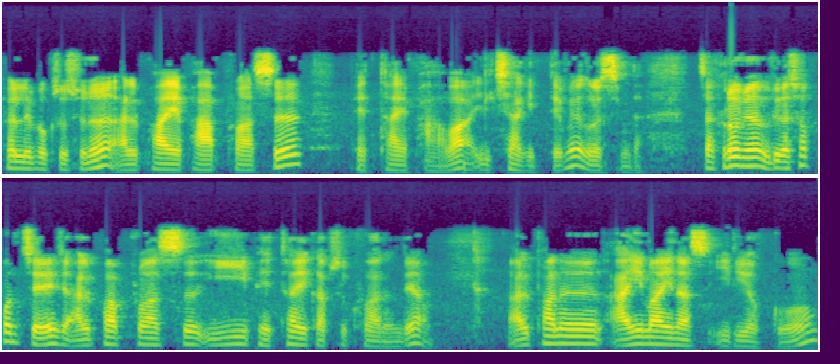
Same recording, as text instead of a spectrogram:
켤레복수수는 알파의 바 플러스 베타의 바와 일치하기 때문에 그렇습니다. 자, 그러면 우리가 첫 번째 이제 알파 플러스 2 베타의 값을 구하는데요. 알파는 i-1이었고,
